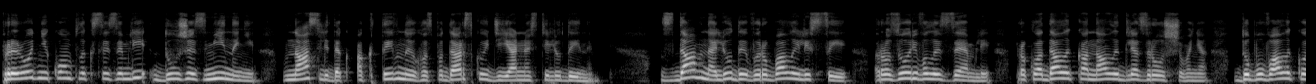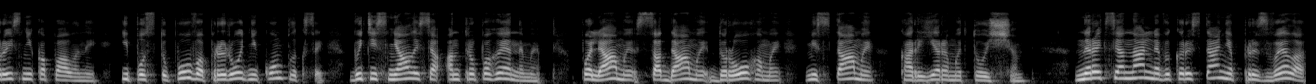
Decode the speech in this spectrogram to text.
Природні комплекси землі дуже змінені внаслідок активної господарської діяльності людини. Здавна люди вирубали ліси, розорювали землі, прокладали канали для зрошування, добували корисні копалини, і поступово природні комплекси витіснялися антропогенними полями, садами, дорогами, містами, кар'єрами тощо. Нераціональне використання призвело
